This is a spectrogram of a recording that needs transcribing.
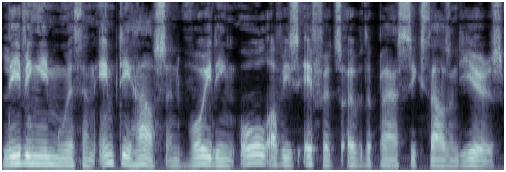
leaving him with an empty house and voiding all of his efforts over the past 6,000 years.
